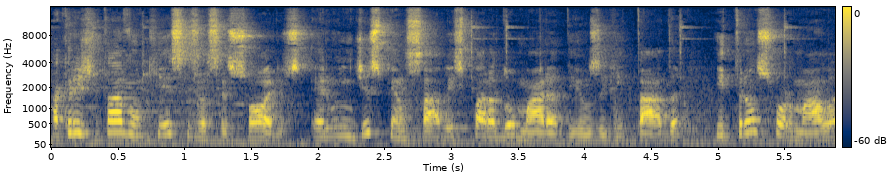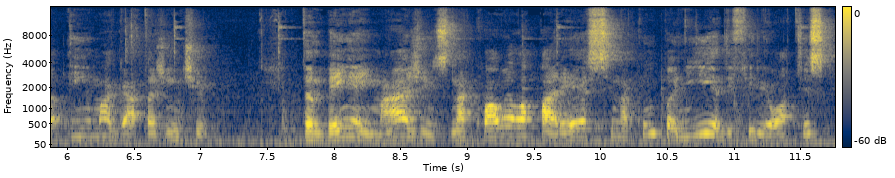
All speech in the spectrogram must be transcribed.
Acreditavam que esses acessórios eram indispensáveis para domar a deusa irritada e transformá-la em uma gata gentil. Também há imagens na qual ela aparece na companhia de filhotes,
